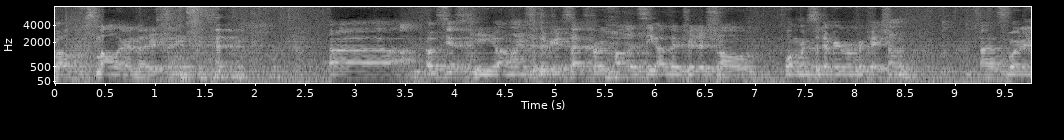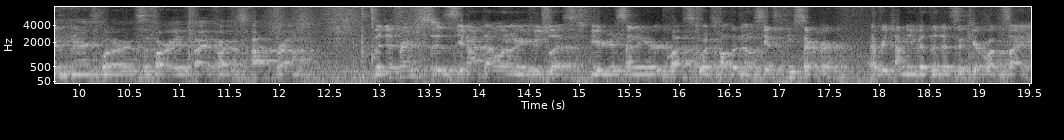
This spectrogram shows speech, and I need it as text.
Well, smaller and better things. uh, OCSP, Online Certificate Status Protocol, is the other traditional form of certificate verification. Uh, supported in Internet Explorer, Safari, Firefox, Opera. The difference is you're not downloading a huge list, you're just sending a request to what's called an OCSP server. Every time you visit a secure website,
